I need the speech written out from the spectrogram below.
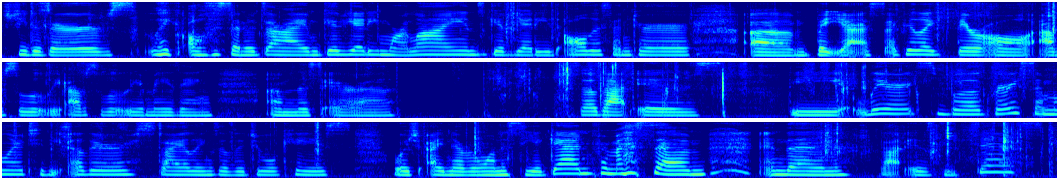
she deserves like all the center time give yeri more lines give yeri all the center um, but yes i feel like they're all absolutely absolutely amazing um, this era so that is the lyrics book, very similar to the other stylings of the jewel case, which I never want to see again from SM. And then that is the disc.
